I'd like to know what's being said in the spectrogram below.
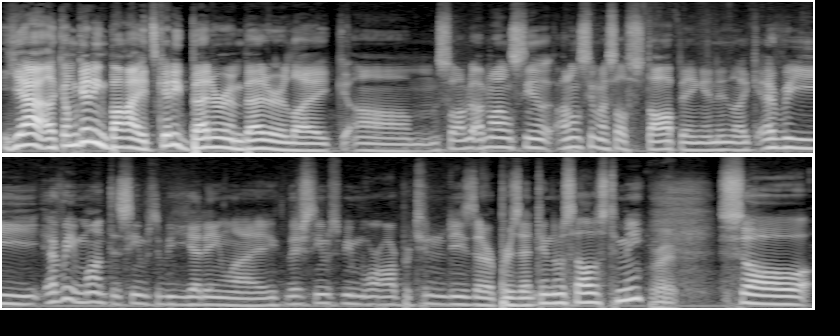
yeah, like I'm getting by. It's getting better and better. Like, um, so I'm, I'm not seeing. I don't see myself stopping. And then like every every month, it seems to be getting like there seems to be more opportunities that are presenting themselves to me. Right. So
